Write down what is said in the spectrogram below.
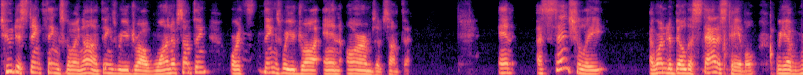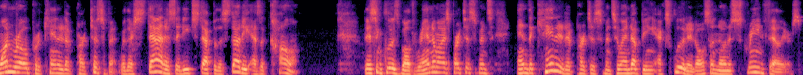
two distinct things going on, things where you draw one of something or things where you draw n arms of something. And essentially, I wanted to build a status table where you have one row per candidate participant with their status at each step of the study as a column. This includes both randomized participants and the candidate participants who end up being excluded, also known as screen failures.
